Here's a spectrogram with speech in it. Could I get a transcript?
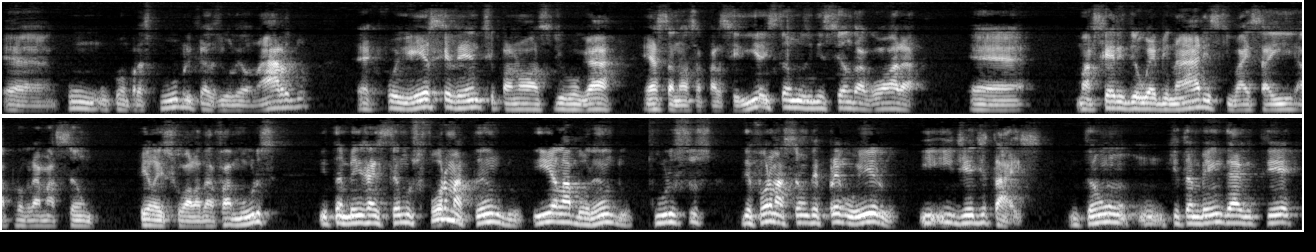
é, com o Compras Públicas e o Leonardo, é, que foi excelente para nós divulgar essa nossa parceria. Estamos iniciando agora é, uma série de webinars que vai sair a programação pela Escola da FAMURS e também já estamos formatando e elaborando cursos de formação de pregoeiro e, e de editais. Então, que também deve ter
